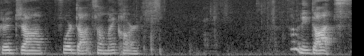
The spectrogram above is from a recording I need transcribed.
Good job. Four dots on my card many dots?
